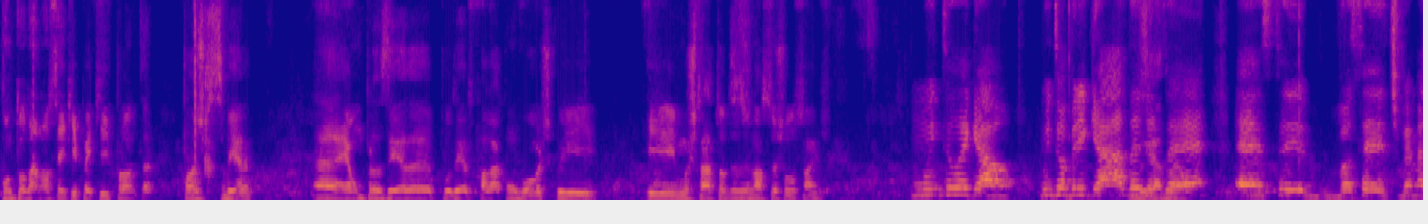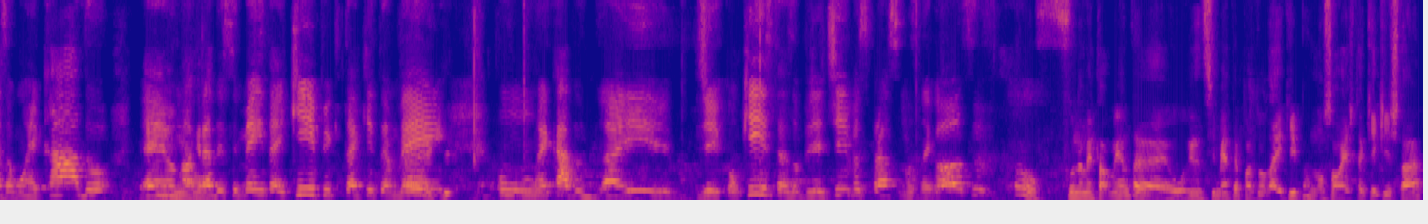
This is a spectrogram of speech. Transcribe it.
com toda a nossa equipa aqui pronta para os receber. É um prazer poder falar convosco e, e mostrar todas as nossas soluções. Muito legal. Muito obrigada, Obrigado, José. É, se você tiver mais algum recado, é, um agradecimento à equipe que está aqui também, é, um recado aí de conquistas, objetivos, próximos negócios. Oh, fundamentalmente, é, o agradecimento é para toda a equipa, não só esta que aqui está,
